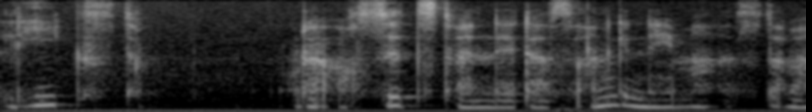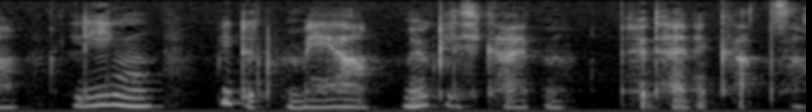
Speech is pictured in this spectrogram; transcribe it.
liegst oder auch sitzt, wenn dir das angenehmer ist. Aber liegen bietet mehr Möglichkeiten für deine Katze,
